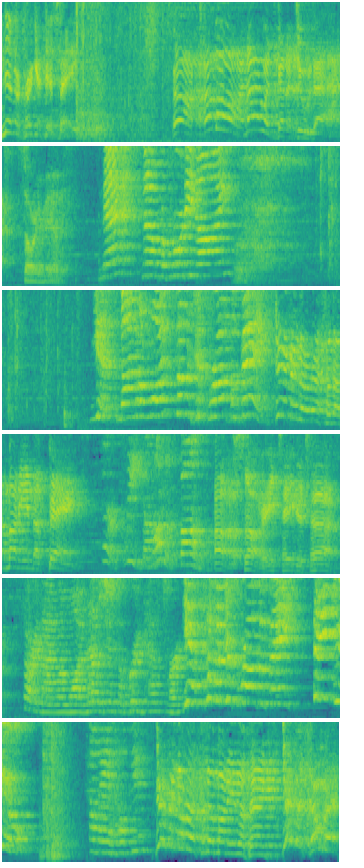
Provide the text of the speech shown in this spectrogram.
Never forget this face! Ah, come on! I was gonna do that! Sorry, man. Next, number 49. yes, 911, someone just robbed the bank! Give me the rest of the money in the bank! Sir, please, I'm on the phone. Oh, sorry, take your time. Sorry, 911, that was just a rude customer. Yes, someone just robbed the bank! Thank you! How may I help you? Give me the rest of the money in the bank! Give it to me!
